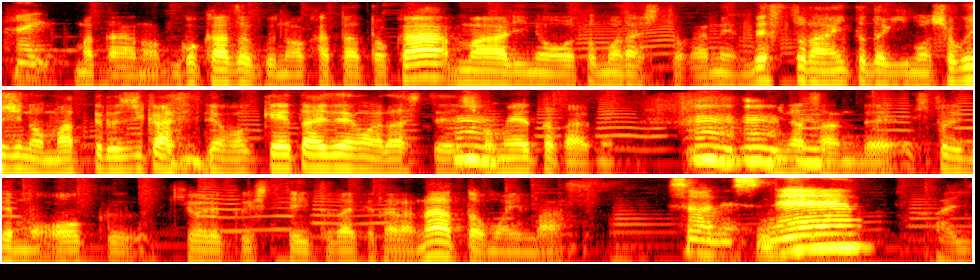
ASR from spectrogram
はい、またあのご家族の方とか周りのお友達とかねレストラン行った時も食事の待ってる時間にでも携帯電話出して署名とかね、皆さんで一人でも多く協力していただけたらなと思います。そうですね。はい。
